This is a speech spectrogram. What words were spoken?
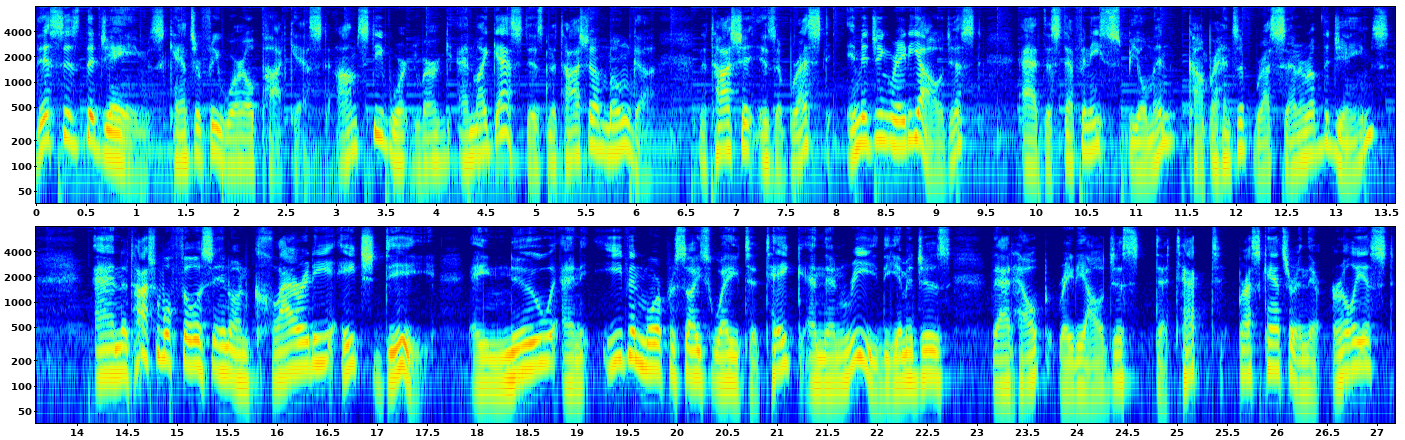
This is the James Cancer Free World podcast. I'm Steve Wartenberg, and my guest is Natasha Monga. Natasha is a breast imaging radiologist at the Stephanie Spielman Comprehensive Breast Center of the James. And Natasha will fill us in on Clarity HD, a new and even more precise way to take and then read the images that help radiologists detect breast cancer in their earliest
